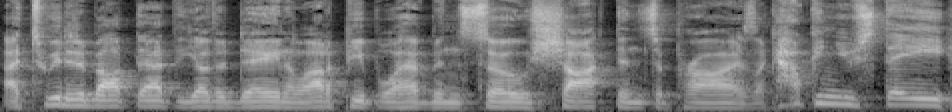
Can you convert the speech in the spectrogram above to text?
I tweeted about that the other day, and a lot of people have been so shocked and surprised. Like, how can you stay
